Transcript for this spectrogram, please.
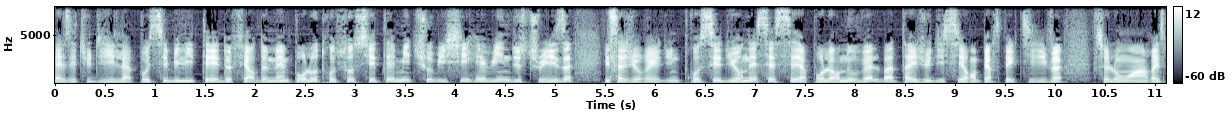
Elles étudient la possibilité de faire de même pour l'autre société Mitsubishi Heavy Industries. Il s'agirait d'une procédure nécessaire pour leur nouvelle bataille judiciaire en perspective. Selon un responsable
